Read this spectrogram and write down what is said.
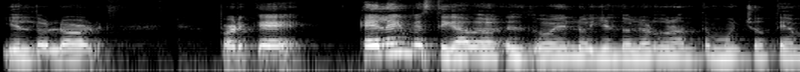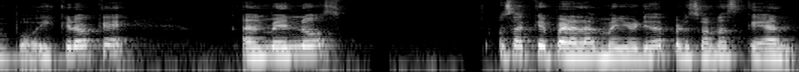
y el dolor, porque él ha investigado el duelo y el dolor durante mucho tiempo y creo que al menos, o sea que para la mayoría de personas que han,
